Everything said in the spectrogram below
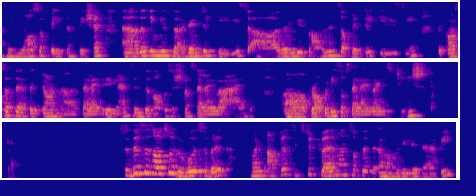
again loss of taste sensation. Another thing is uh, dental caries. Uh, there will be prominence of dental caries seen because of the effect on salivary glands since the composition of saliva and properties of saliva is changed so this is also reversible when after 6 to 12 months of the radiotherapy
